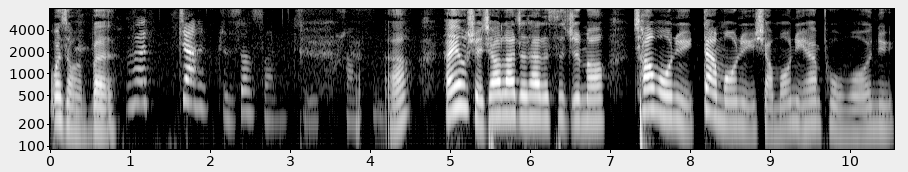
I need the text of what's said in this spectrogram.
为什么很笨？因为这样只剩三只，不算四。啊？还用雪橇拉着他的四只猫：超魔女、大魔女、小魔女和普魔女。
